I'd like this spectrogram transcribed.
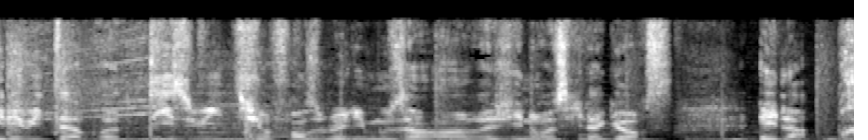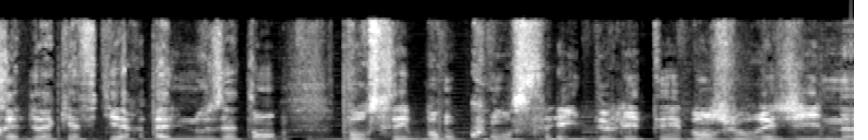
Il est 8h18 sur France Bleu Limousin. Régine Rossi-Lagorce est là, près de la cafetière. Elle nous attend pour ses bons conseils de l'été. Bonjour Régine.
